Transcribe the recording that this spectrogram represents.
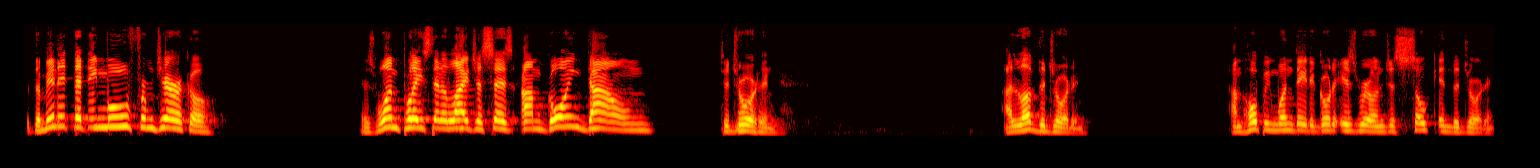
But the minute that they move from Jericho, there's one place that Elijah says, I'm going down to Jordan. I love the Jordan. I'm hoping one day to go to Israel and just soak in the Jordan.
